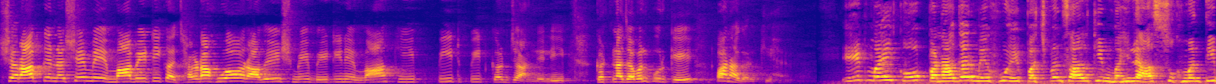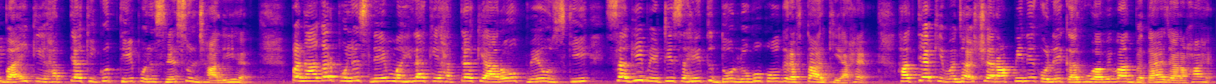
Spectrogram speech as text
शराब के नशे में माँ बेटी का झगड़ा हुआ और आवेश में बेटी ने माँ की पीट पीट कर जान ले ली। घटना जबलपुर के पानागढ़ की है। एक मई को पनागर में हुई 55 साल की महिला सुखमंती बाई की हत्या की गुत्थी पुलिस ने सुलझा ली है। पनागर पुलिस ने महिला की हत्या के आरोप में उसकी सगी बेटी सहित दो लोगों को गिरफ़्तार किया है। हत्या की वजह शराब पीने को लेकर हुआ विवाद बताया जा रहा है।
